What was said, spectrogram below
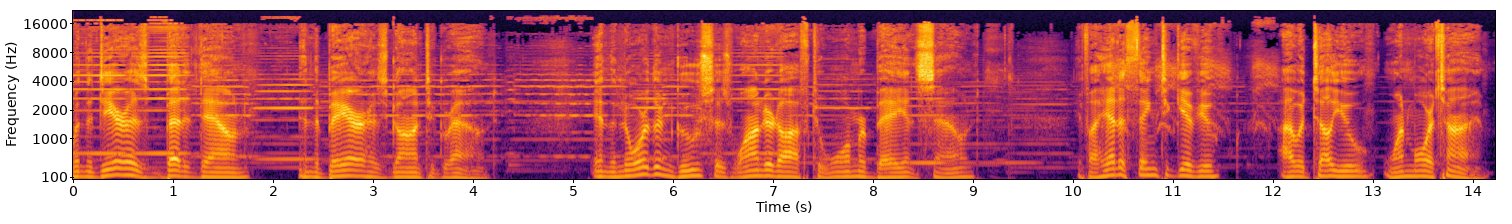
When the deer has bedded down and the bear has gone to ground, and the northern goose has wandered off to warmer bay and sound, if I had a thing to give you, I would tell you one more time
